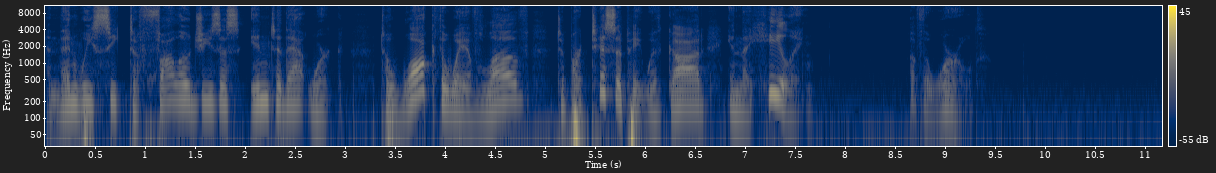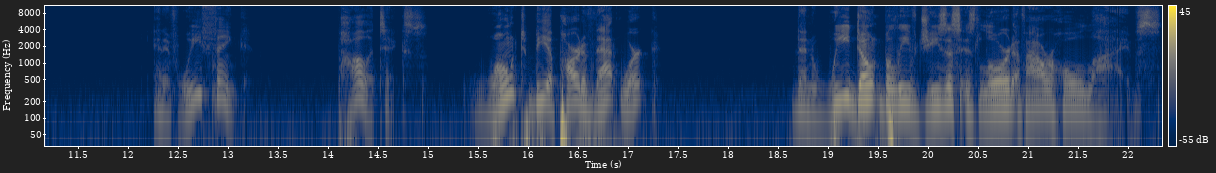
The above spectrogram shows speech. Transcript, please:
And then we seek to follow Jesus into that work, to walk the way of love, to participate with God in the healing of the world. And if we think politics won't be a part of that work, then we don't believe Jesus is Lord of our whole lives.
